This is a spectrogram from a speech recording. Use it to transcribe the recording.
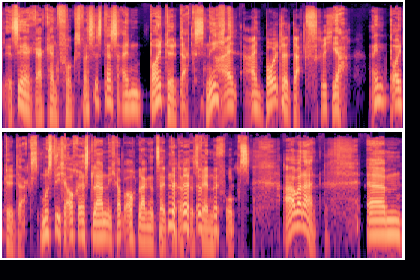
ist ja gar kein Fuchs. Was ist das? Ein Beuteldachs, nicht? Ein, ein Beuteldachs, richtig. Ja. Ein Beuteldachs. Musste ich auch erst lernen. Ich habe auch lange Zeit gedacht, das wäre ein Fuchs. Aber nein. Ähm,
